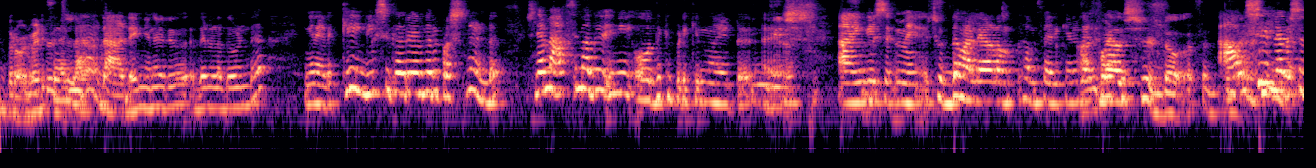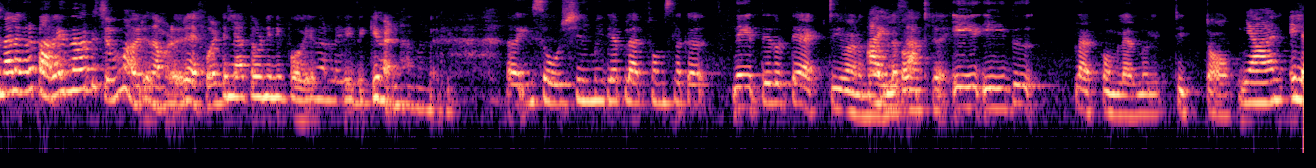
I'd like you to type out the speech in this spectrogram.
അബ്രോഡ് പഠിച്ചതല്ല. ഡാഡ് ഇങ്ങനെ ഒരു ഇതുള്ളത് കൊണ്ട് ഇങ്ങനെ ഇടയ്ക്ക് ഇംഗ്ലീഷ് കയറി വരുന്ന ഒരു പ്രശ്നമുണ്ട്. പക്ഷെ ഞാൻ മാക്സിമം അത് ഇനി ഒതുക്കി പിടിക്കുന്നതായിട്ട് ആ ഇംഗ്ലീഷ് ശുദ്ധ മലയാളം സംസാരിക്കാൻ ആവശ്യമില്ല. പക്ഷെ എന്നാലും അങ്ങനെ പറയുന്നവർക്ക് ചുമ്മാ ഒരു നമ്മളൊരു എഫേർട്ട് ഇല്ലാത്തതുകൊണ്ട് ഇനി പോയി എന്നുള്ള രീതിക്ക് ആ, ഈ സോഷ്യൽ മീഡിയ പ്ലാറ്റ്ഫോംസിലൊക്കെ നേരത്തെ തൊട്ടേ ആക്റ്റീവ് ആണ്. ഏത് പ്ലാറ്റ്ഫോമിലായിരുന്നു ടിക്ടോക്ക്. ഞാൻ ഇല്ല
